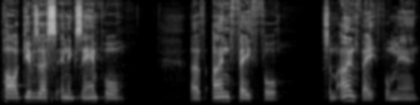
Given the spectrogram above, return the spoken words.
Paul gives us an example of unfaithful, some unfaithful men.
